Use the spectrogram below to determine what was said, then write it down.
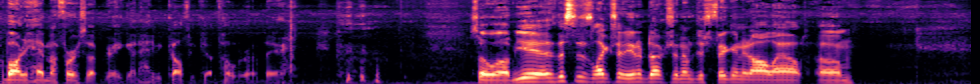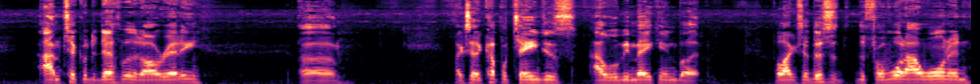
I've already had my first upgrade. Got a heavy coffee cup holder up there. so um, yeah, this is like I said, introduction. I'm just figuring it all out. Um, I'm tickled to death with it already. Uh, like I said, a couple changes I will be making, but, but like I said, this is the, for what I wanted.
